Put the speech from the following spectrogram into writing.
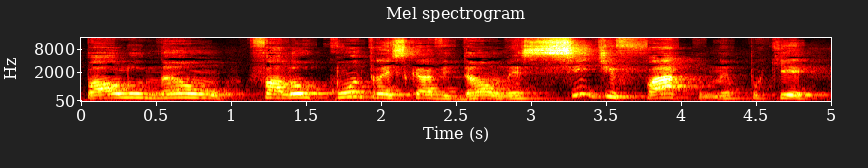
Paulo não falou contra a escravidão, né? Se de fato, né? Porque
